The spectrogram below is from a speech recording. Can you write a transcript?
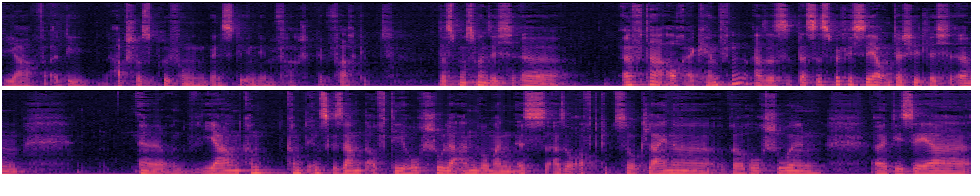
äh, ja, die Abschlussprüfungen, wenn es die in dem Fach, Fach, gibt. Das muss man sich äh, öfter auch erkämpfen. Also es, das ist wirklich sehr unterschiedlich. Ähm, äh, und, ja, und kommt, kommt insgesamt auf die Hochschule an, wo man ist. Also oft gibt es so kleinere Hochschulen, äh, die sehr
